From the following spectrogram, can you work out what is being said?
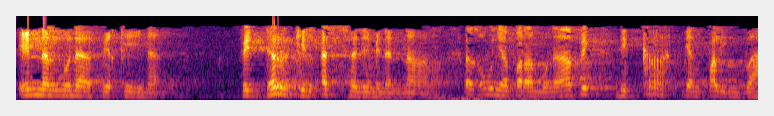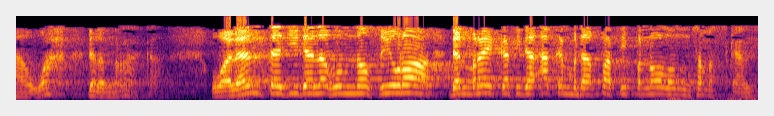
Innal munafiqina fi darkil asfali minan nar. Sesungguhnya para munafik di kerak yang paling bawah dalam neraka. Walan tajida lahum nasira dan mereka tidak akan mendapati penolong sama sekali.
